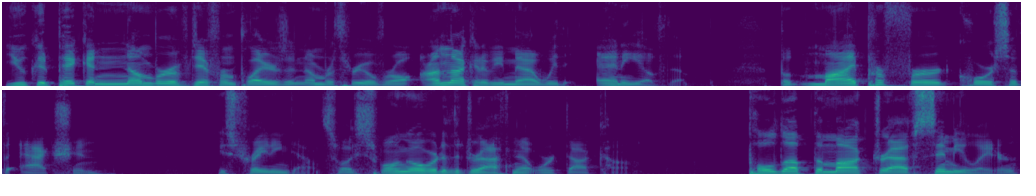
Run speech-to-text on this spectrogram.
You could pick a number of different players at number three overall. I'm not going to be mad with any of them. But my preferred course of action is trading down. So I swung over to the draftnetwork.com, pulled up the mock draft simulator,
